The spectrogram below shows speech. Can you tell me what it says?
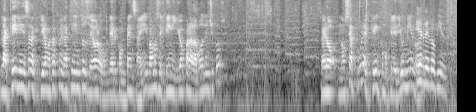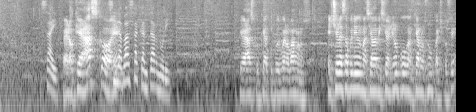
La Caitlyn es la que quiero matar que me da 500 de oro de recompensa, ¿eh? Vamos el Kane y yo para la botlane, chicos. Pero no se apura el Kane, como que le dio miedo. ¿eh? R. Sai. Pero qué asco, ¿eh? Si la vas a cantar, Nuri. Qué asco, qué asco. Pues bueno, vámonos. El Chela está poniendo demasiada visión. Yo no puedo gankearlos nunca, chicos, ¿eh?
